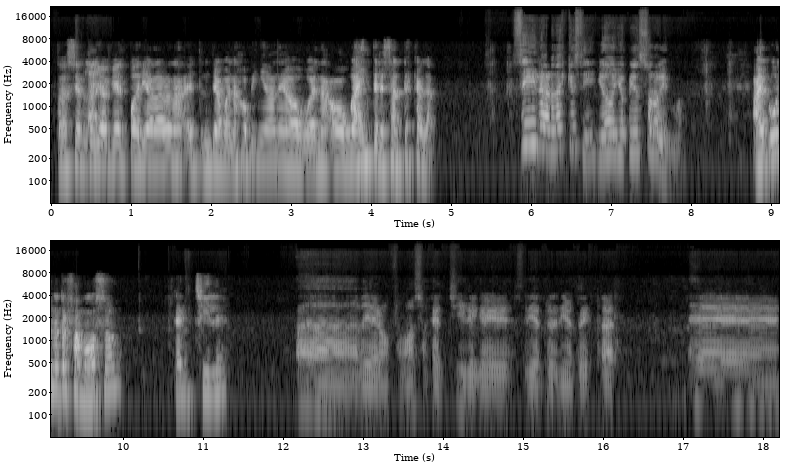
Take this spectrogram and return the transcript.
entonces siento Claro. yo que él podría dar una, eh, tendría buenas opiniones o buenas o más interesantes que hablar Sí, la verdad es que sí, yo, yo pienso lo mismo. algún otro famoso acá en Chile A ver, un famoso acá en Chile que sería entretenido entrevistar. Eh...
